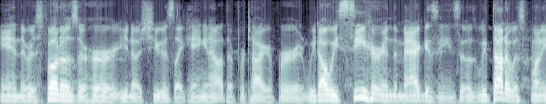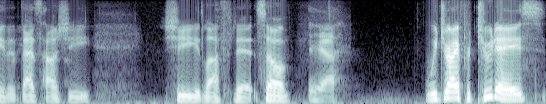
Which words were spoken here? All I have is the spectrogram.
and there was photos of her. You know, she was like hanging out with her photographer, and we'd always see her in the magazines. So was, we thought it was funny that that's how she she left it. So Yeah. we drive for two days.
